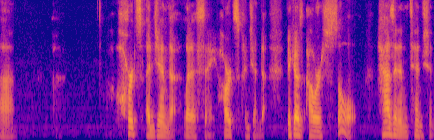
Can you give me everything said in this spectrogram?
uh, heart's agenda let us say heart's agenda. Because our soul has an intention.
